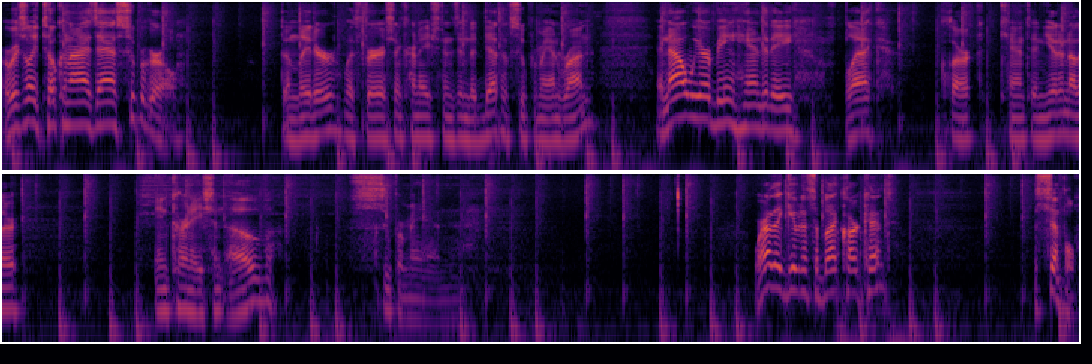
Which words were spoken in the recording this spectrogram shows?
Originally tokenized as Supergirl, then later with various incarnations in the Death of Superman run, and now we are being handed a black Clark Kent and yet another incarnation of Superman. Why are they giving us a black Clark Kent? Simple,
